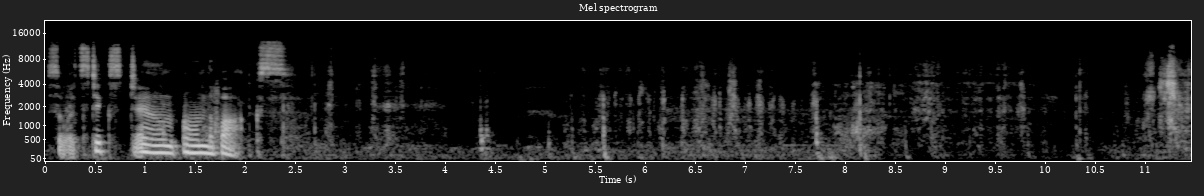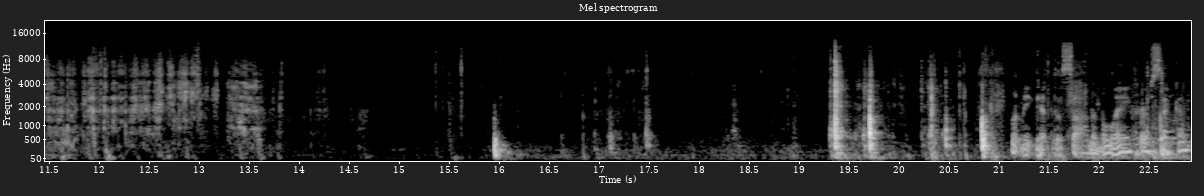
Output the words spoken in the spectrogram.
so it sticks down on the box. Let me get this out of the way for a second.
